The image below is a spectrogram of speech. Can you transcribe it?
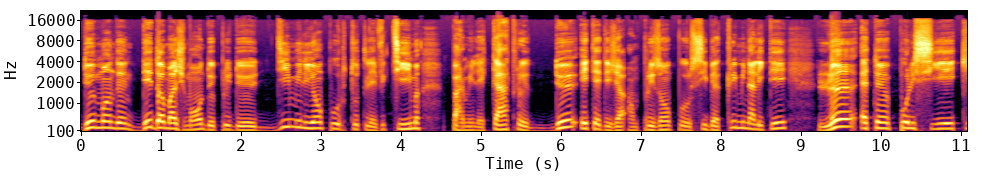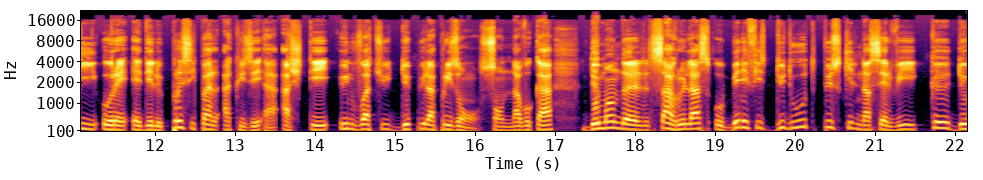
demande un dédommagement de plus de 10 millions pour toutes les victimes. Parmi les quatre, deux étaient déjà en prison pour cybercriminalité. L'un est un policier qui aurait aidé le principal accusé à acheter une voiture depuis la prison. Son avocat demande sa relace au bénéfice du doute puisqu'il n'a servi que de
